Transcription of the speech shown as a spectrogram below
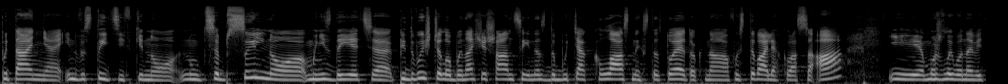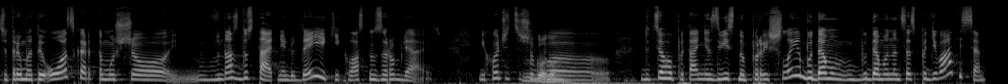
питання інвестицій в кіно. Ну це б сильно мені здається підвищило би наші шанси і на здобуття класних статуеток на фестивалях класу А, і можливо навіть отримати Оскар, тому що в нас достатньо людей, які класно заробляють. І хочеться, щоб Згодом. Е, до цього питання, звісно, перейшли. Будемо будемо на це сподіватися.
